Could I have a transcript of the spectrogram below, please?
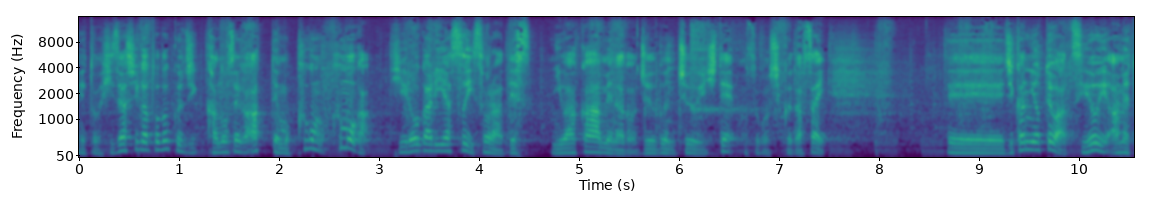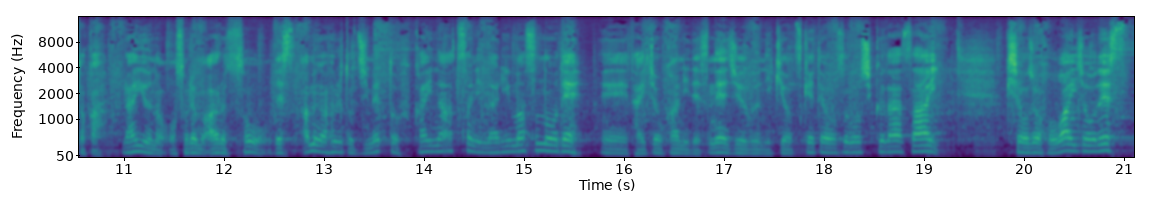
えっと、日差しが届く可能性があっても雲雲が広がりやすい空です。にわか雨など十分注意してお過ごしください。えー時間によっては強い雨とか雷雨の恐れもあるそうです。雨が降るとじめっと不快な暑さになりますので、えー体調管理ですね。十分に気をつけてお過ごしください。気象情報は以上です。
